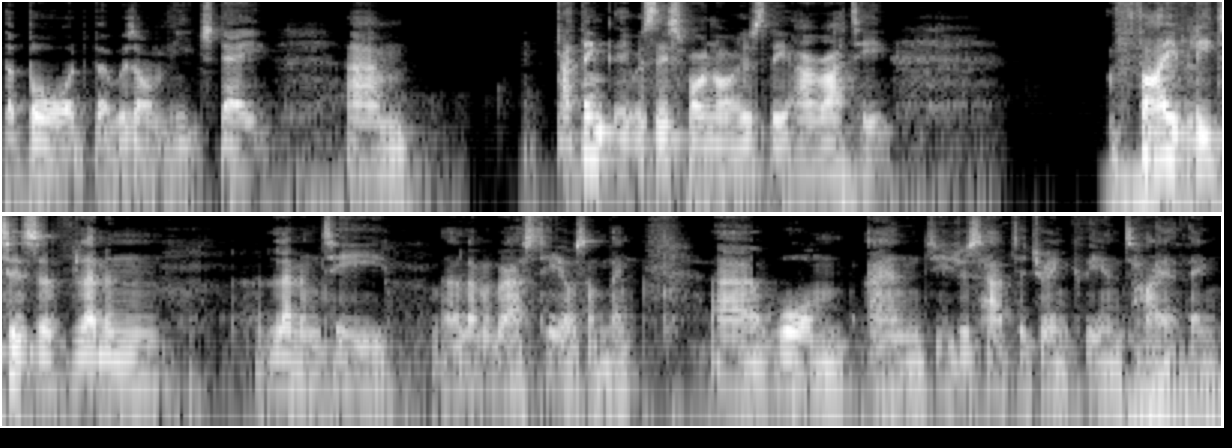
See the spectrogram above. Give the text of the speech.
the board that was on each day. Um, I think it was this one or it was the Arati. Five liters of lemon lemon tea, uh, lemongrass tea or something, uh, warm, and you just have to drink the entire thing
